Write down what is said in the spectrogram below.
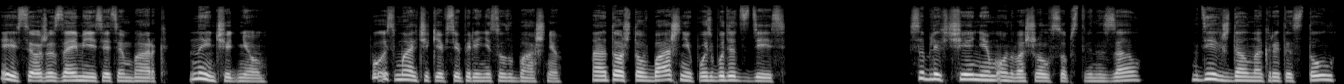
И все же займись этим, Барк, нынче днем. Пусть мальчики все перенесут в башню, а то, что в башне, пусть будет здесь». С облегчением он вошел в собственный зал, где их ждал накрытый стол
